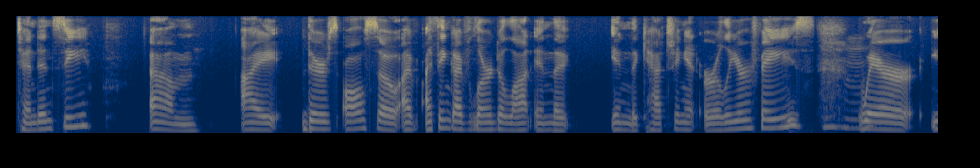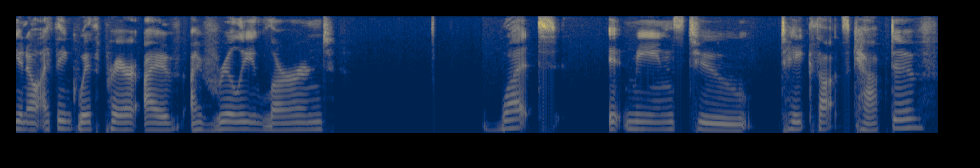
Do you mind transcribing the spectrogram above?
tendency, um I there's also i I think I've learned a lot in the in the catching it earlier phase mm-hmm. where you know i think with prayer i've i've really learned what it means to take thoughts captive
